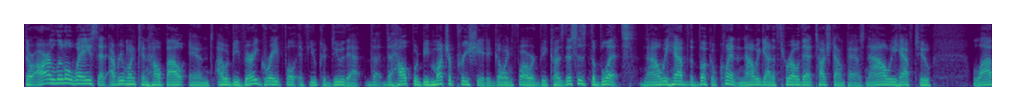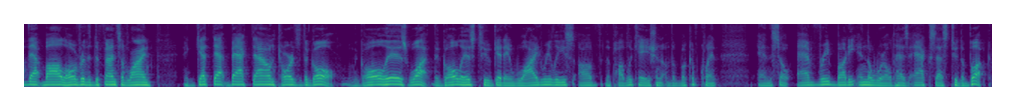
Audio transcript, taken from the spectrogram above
there are little ways that everyone can help out, and I would be very grateful if you could do that. The, the help would be much appreciated going forward because this is the blitz. Now we have the Book of Quint, and now we got to throw that touchdown pass. Now we have to lob that ball over the defensive line and get that back down towards the goal. The goal is what? The goal is to get a wide release of the publication of the Book of Quint. And so everybody in the world has access to the book.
